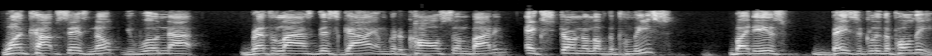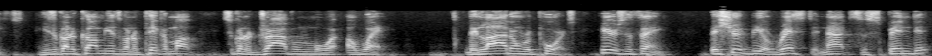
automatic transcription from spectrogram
One cop says, nope, you will not breathalyze this guy. I'm gonna call somebody external of the police, but is basically the police. He's gonna come, he's gonna pick him up, he's gonna drive him away. They lied on reports. Here's the thing they should be arrested, not suspended,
